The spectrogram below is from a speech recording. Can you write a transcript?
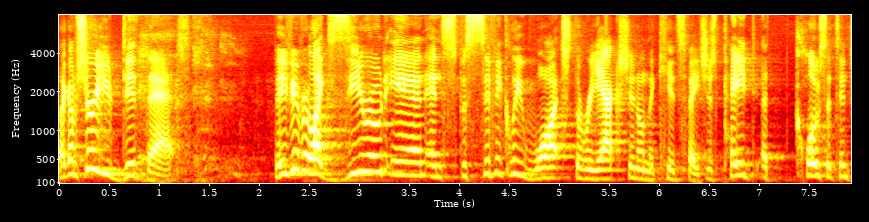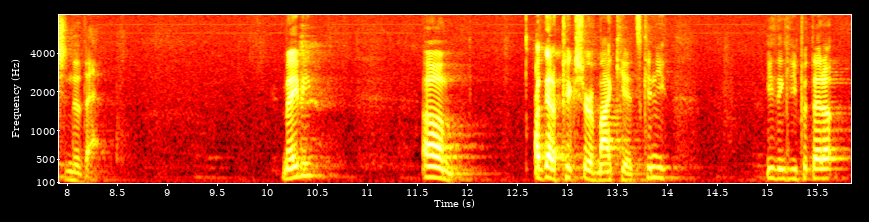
Like, I'm sure you did that. But have you ever, like, zeroed in and specifically watched the reaction on the kid's face? Just paid close attention to that? Maybe? Um, I've got a picture of my kids. Can you, Ethan, can you put that up?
